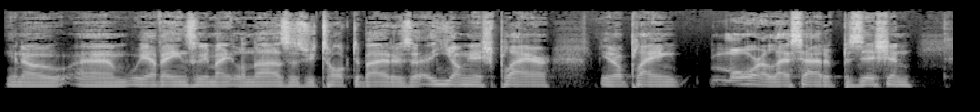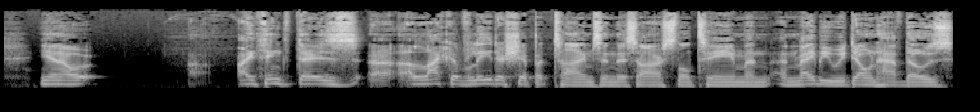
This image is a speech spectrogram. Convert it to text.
You know, um, we have Ainsley Maitland-Niles as we talked about, who's a youngish player. You know, playing more or less out of position. You know, I think there's a lack of leadership at times in this Arsenal team, and, and maybe we don't have those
